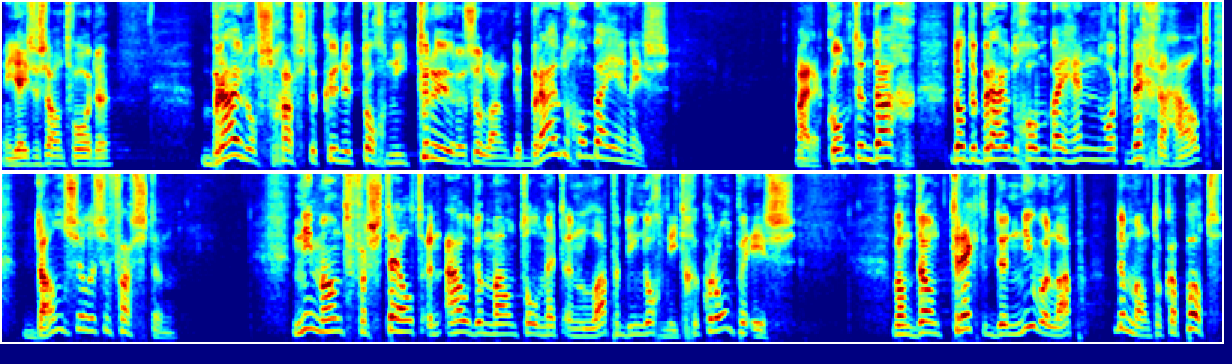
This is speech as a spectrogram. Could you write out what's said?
En Jezus antwoordde... bruiloftsgasten kunnen toch niet treuren zolang de bruidegom bij hen is... Maar er komt een dag dat de bruidegom bij hen wordt weggehaald, dan zullen ze vasten. Niemand verstelt een oude mantel met een lap die nog niet gekrompen is. Want dan trekt de nieuwe lap de mantel kapot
